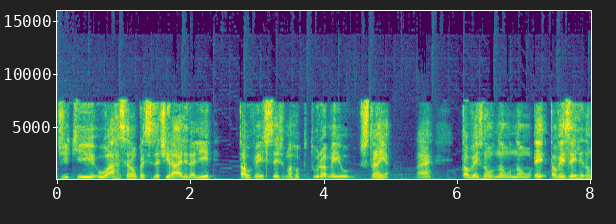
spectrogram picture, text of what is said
de que o Arsenal precisa tirar ele dali, talvez seja uma ruptura meio estranha, né? Talvez não, não, não ele, talvez ele não,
